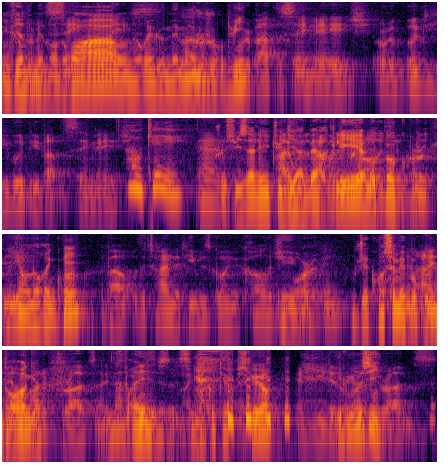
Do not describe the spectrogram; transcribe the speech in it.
On vient du même endroit, on aurait le même âge aujourd'hui. We're about the same age, or we would, he would be about the same age. Ah, ok. Je suis allé étudier I à Berkeley à l'époque où étudiait en Oregon. J'ai consommé beaucoup de drogue. Navré, c'est my- mon côté obscur. And he did Et a lui lot of aussi. drugs.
